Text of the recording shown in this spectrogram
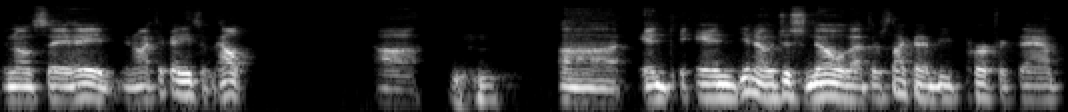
And I'll say, hey, you know, I think I need some help. Uh, mm-hmm. uh, and, and, you know, just know that there's not going to be perfect, ap-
